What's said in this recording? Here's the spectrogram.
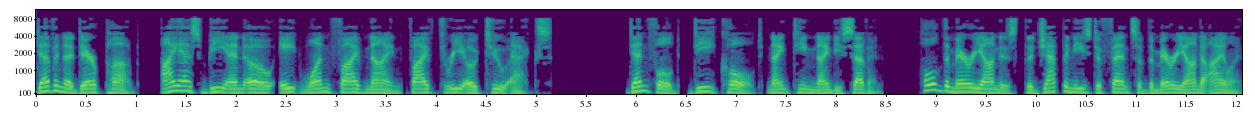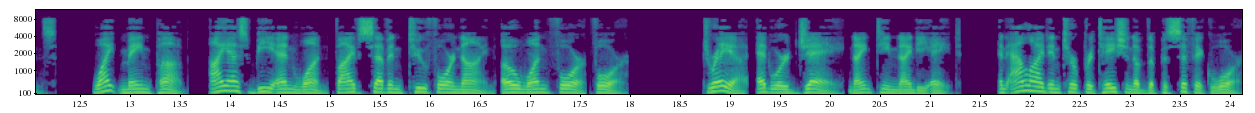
Devin-Adair Pub. ISBN 0-8159-5302-X. Denfeld, D. Colt 1997. Hold the Marianas, The Japanese Defense of the Mariana Islands. White Mane Pub. ISBN 1-57249-014-4. Drea, Edward J. 1998. An Allied Interpretation of the Pacific War.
